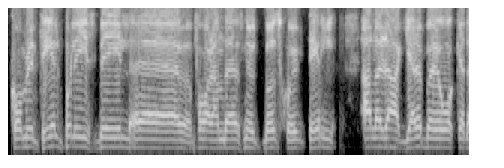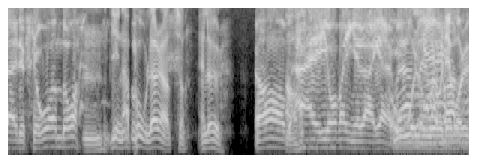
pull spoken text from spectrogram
kommer en till polisbil, eh, farande snutbuss, sju till. Alla raggare börjar åka därifrån då. Mm, dina polare alltså, eller hur? Ja, nej, jag var ingen raggare. Jo, jo, jo, det var du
